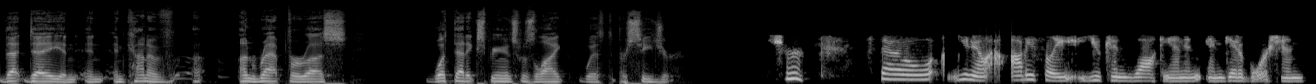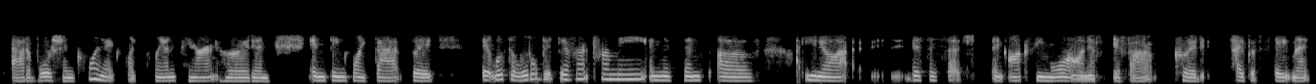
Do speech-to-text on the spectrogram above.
that day and, and, and kind of uh, unwrap for us what that experience was like with the procedure. Sure. So, you know, obviously you can walk in and, and get abortions at abortion clinics like Planned Parenthood and, and things like that. But it looked a little bit different for me in the sense of, you know, this is such an oxymoron, if, if I could type of statement,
